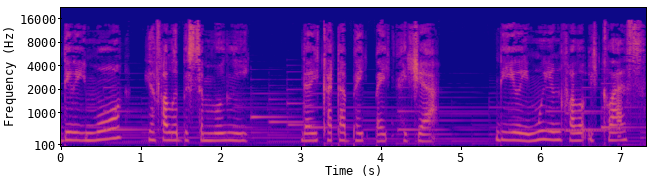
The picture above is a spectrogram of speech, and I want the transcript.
dirimu yang selalu bersembunyi dari kata baik-baik aja, dirimu yang selalu ikhlas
